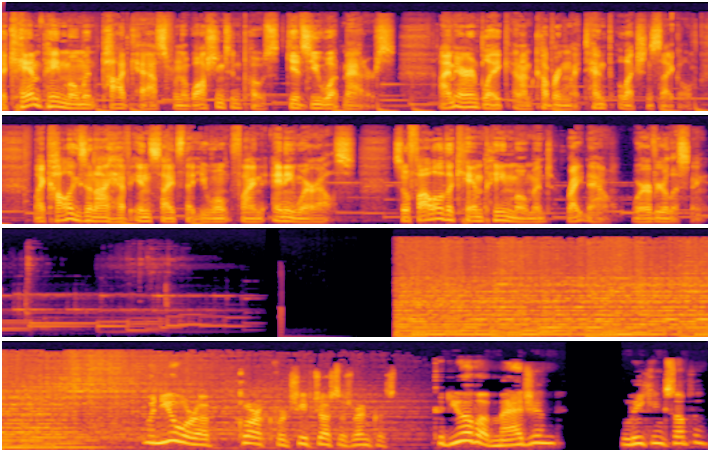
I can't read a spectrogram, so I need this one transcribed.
The Campaign Moment podcast from the Washington Post gives you what matters. I'm Aaron Blake, and I'm covering my 10th election cycle. My colleagues and I have insights that you won't find anywhere else. So follow the Campaign Moment right now, wherever you're listening. When you were a clerk for Chief Justice Rehnquist, could you have imagined leaking something?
